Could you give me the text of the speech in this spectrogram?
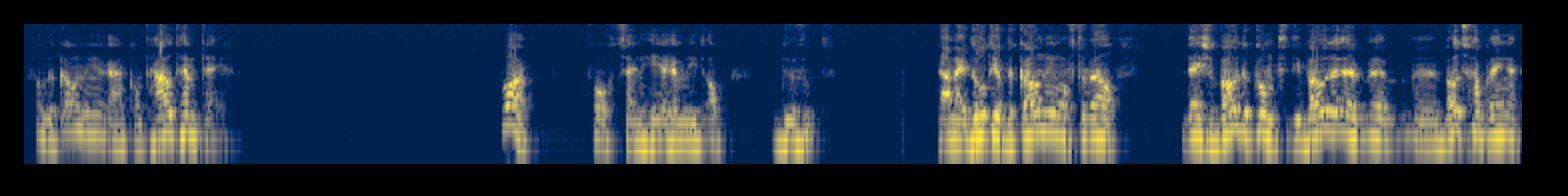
van de koning eraan komt. Houd hem tegen. Hoor, volgt zijn heer hem niet op de voet. Daarmee doelt hij op de koning, oftewel deze bode komt die bode, uh, uh, boodschap brengen,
